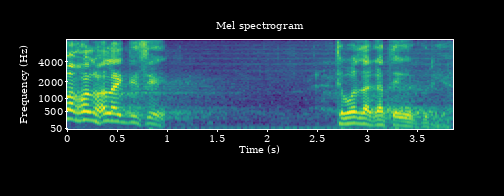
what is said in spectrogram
বাকল হলাই দিছে। তেও জায়গাতে ঘুরিয়া।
